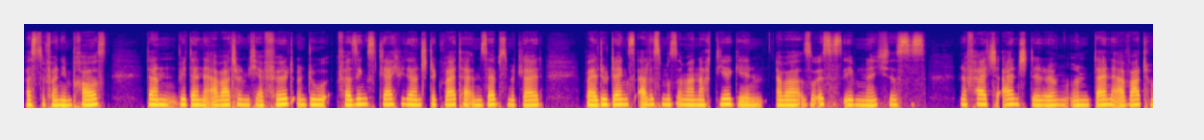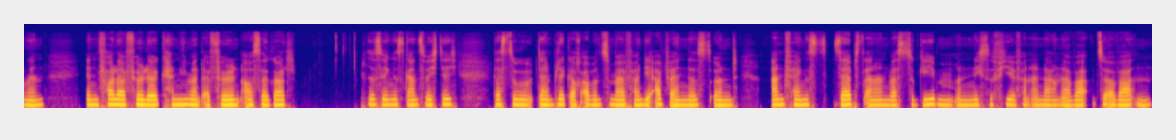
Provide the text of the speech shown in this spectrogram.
was du von ihm brauchst, dann wird deine Erwartung nicht erfüllt und du versinkst gleich wieder ein Stück weiter im Selbstmitleid, weil du denkst, alles muss immer nach dir gehen. Aber so ist es eben nicht. Es ist eine falsche Einstellung und deine Erwartungen in voller Fülle kann niemand erfüllen außer Gott. Deswegen ist ganz wichtig, dass du deinen Blick auch ab und zu mal von dir abwendest und anfängst, selbst anderen was zu geben und nicht so viel von anderen erwa zu erwarten.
